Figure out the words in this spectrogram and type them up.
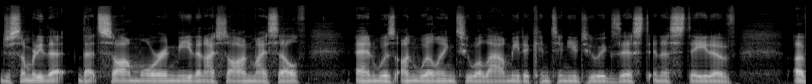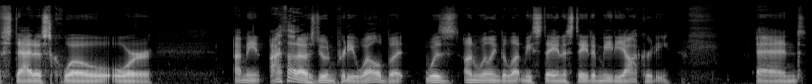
just somebody that that saw more in me than I saw in myself and was unwilling to allow me to continue to exist in a state of of status quo or I mean, I thought I was doing pretty well, but was unwilling to let me stay in a state of mediocrity. And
